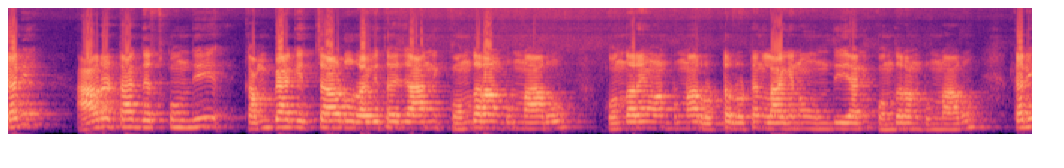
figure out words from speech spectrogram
కానీ యావరేజ్ టాక్ తెచ్చుకుంది కంబ్యాక్ ఇచ్చాడు రవితేజ అని కొందరు అంటున్నారు. కొందరు ఏమంటున్నారు రొట్టె రొట్టెని లాగిన ఉంది అని కొందరు అంటున్నారు. కానీ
